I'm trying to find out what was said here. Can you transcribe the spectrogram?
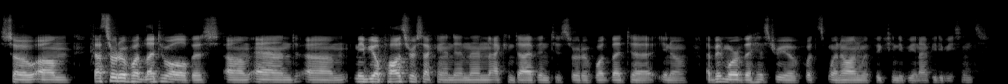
So um, that's sort of what led to all of this. Um, and um, maybe I'll pause for a second, and then I can dive into sort of what led to you know a bit more of the history of what's went on with BigchainDB and IPDB since.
